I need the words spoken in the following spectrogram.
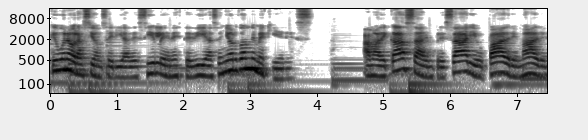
Qué buena oración sería decirle en este día, Señor, ¿dónde me quieres? Ama de casa, empresario, padre, madre.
